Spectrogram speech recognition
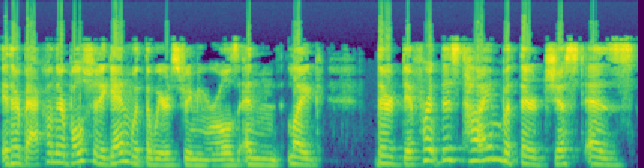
they're back on their bullshit again with the weird streaming rules and like they're different this time, but they're just as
